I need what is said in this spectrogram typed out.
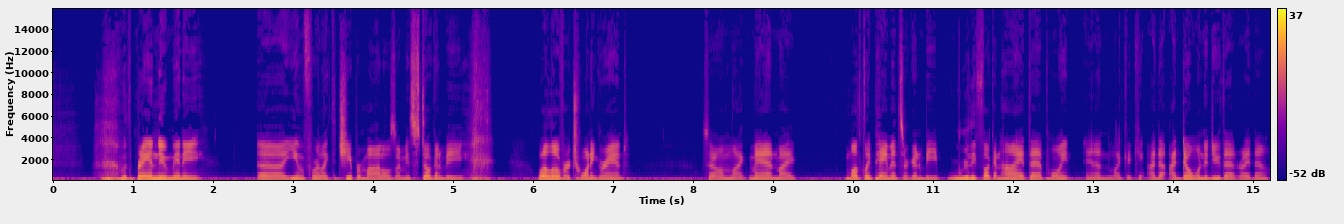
with brand new Mini, uh, even for like the cheaper models, I mean, it's still to be well over twenty grand. So I'm like, man, my monthly payments are going to be really fucking high at that point, and like I, can't, I don't want to do that right now.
